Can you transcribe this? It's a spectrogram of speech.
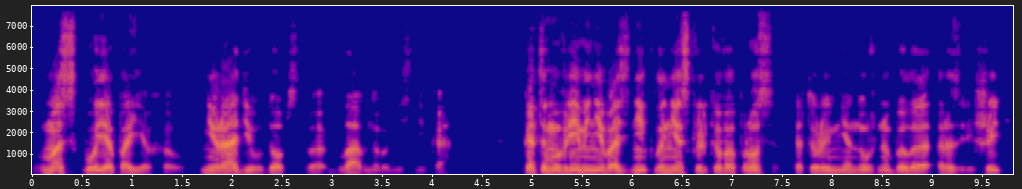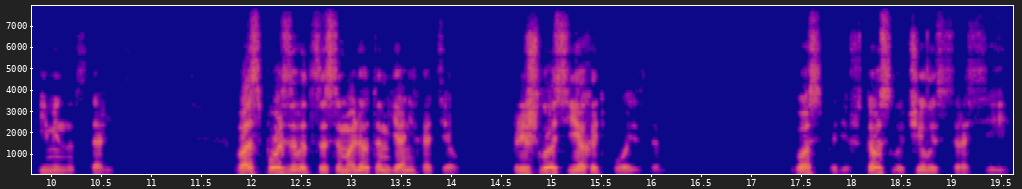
в Москву я поехал не ради удобства главного мясника. К этому времени возникло несколько вопросов, которые мне нужно было разрешить именно в столице. Воспользоваться самолетом я не хотел. Пришлось ехать поездом. Господи, что случилось с Россией?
